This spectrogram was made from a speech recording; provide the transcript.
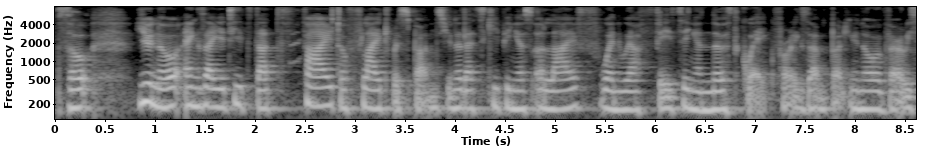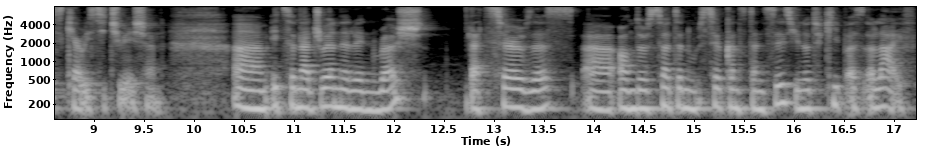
So, you know, anxiety, it's that fight or flight response, you know, that's keeping us alive when we are facing an earthquake, for example, you know, a very scary situation. Um, it's an adrenaline rush that serves us uh, under certain circumstances, you know, to keep us alive.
